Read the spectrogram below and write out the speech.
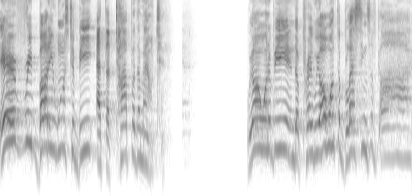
Everybody wants to be at the top of the mountain. We all want to be in the prayer. We all want the blessings of God.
